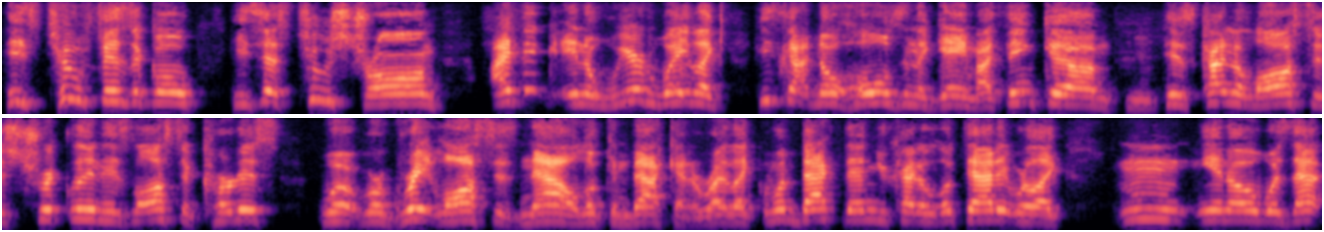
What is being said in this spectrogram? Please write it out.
he's too physical. He's just too strong. I think in a weird way, like he's got no holes in the game. I think um, mm. his kind of loss to Strickland, his loss to Curtis were, were, great losses now looking back at it, right? Like when back then you kind of looked at it, we're like, mm, you know, was that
